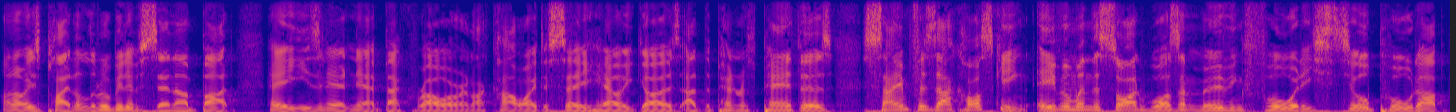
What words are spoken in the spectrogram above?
I know he's played a little bit of centre, but he is an out and out back rower, and I can't wait to see how he goes at the Penrith Panthers. Same for Zac Hosking. Even when the side wasn't moving forward, he still pulled up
